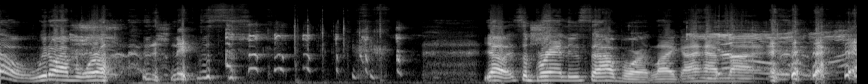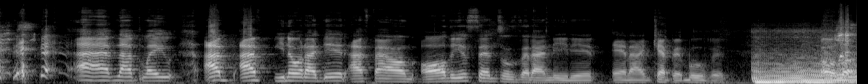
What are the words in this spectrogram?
So we don't have a world. Yo, it's a brand new soundboard. Like I have Yo, not. I have not played. I, I, you know what I did? I found all the essentials that I needed, and I kept it moving. Oh look,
